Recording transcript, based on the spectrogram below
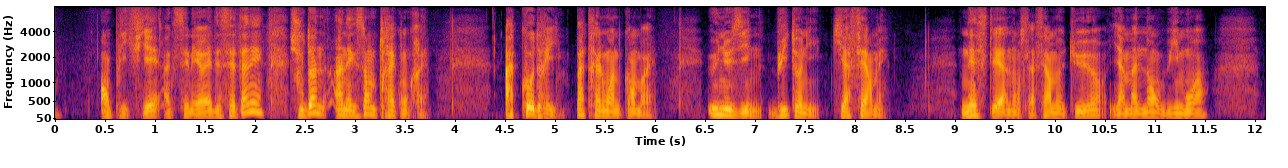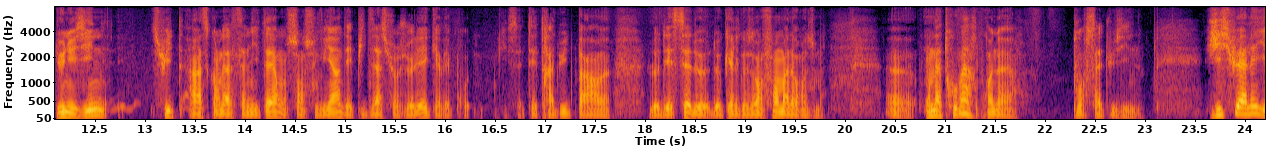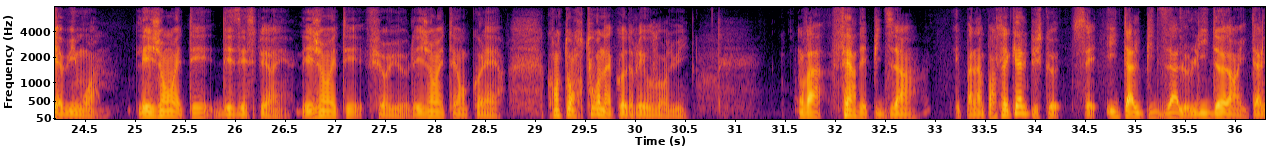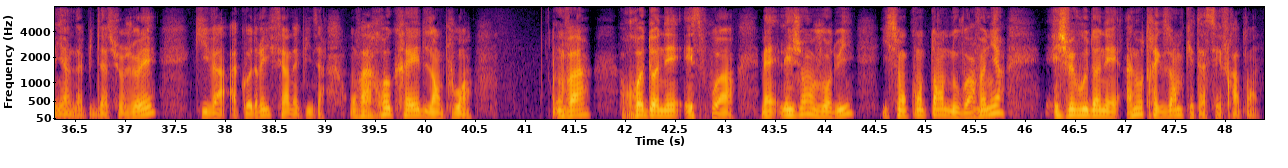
amplifier, accélérer dès cette année. Je vous donne un exemple très concret. À Caudry, pas très loin de Cambrai, une usine, Buitoni, qui a fermé. Nestlé annonce la fermeture, il y a maintenant huit mois, d'une usine suite à un scandale sanitaire, on s'en souvient, des pizzas surgelées qui, avaient, qui s'étaient traduites par euh, le décès de, quelques enfants, malheureusement. Euh, on a trouvé un repreneur pour cette usine. J'y suis allé il y a huit mois les gens étaient désespérés, les gens étaient furieux, les gens étaient en colère. Quand on retourne à Caudry aujourd'hui, on va faire des pizzas, et pas n'importe lesquelles, puisque c'est Ital Pizza, le leader italien de la pizza surgelée, qui va à Caudry faire des pizzas. On va recréer de l'emploi. On va redonner espoir. Mais les gens aujourd'hui, ils sont contents de nous voir venir. Et je vais vous donner un autre exemple qui est assez frappant.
